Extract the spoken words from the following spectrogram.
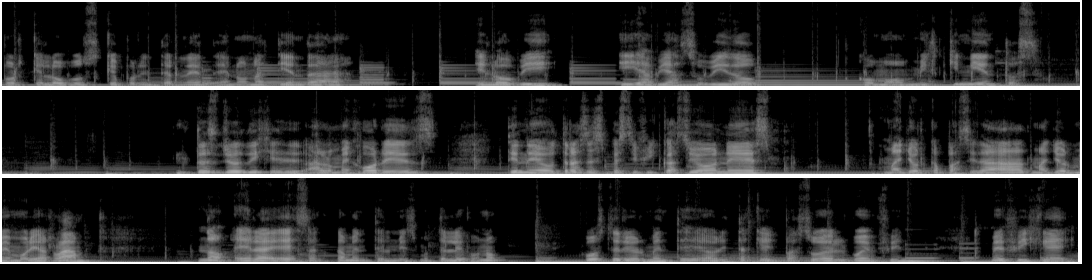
porque lo busqué por internet en una tienda y lo vi y había subido como 1500. Entonces yo dije, a lo mejor es tiene otras especificaciones, mayor capacidad, mayor memoria RAM. No, era exactamente el mismo teléfono. Posteriormente, ahorita que pasó el buen fin, me fijé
